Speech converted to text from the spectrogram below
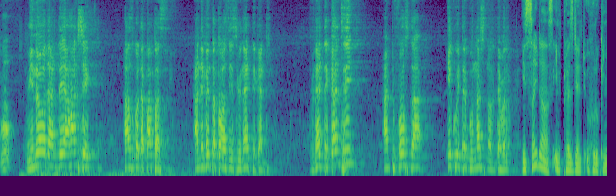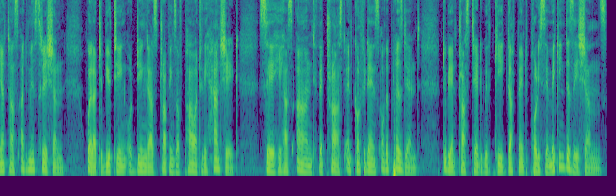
Go. We know that their handshake has got a purpose, and the main purpose is unite the country. To unite the country and to foster equitable national development. Insiders in President Uhuru Kenyatta's administration, while attributing Odinga's trappings of power to the handshake, say he has earned the trust and confidence of the president to be entrusted with key government policy-making decisions.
